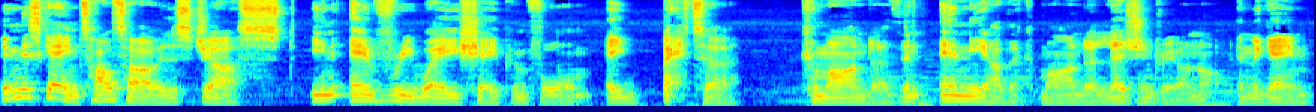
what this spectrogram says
In this game, Cao is just, in every way, shape, and form, a better commander than any other commander, legendary or not, in the game.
